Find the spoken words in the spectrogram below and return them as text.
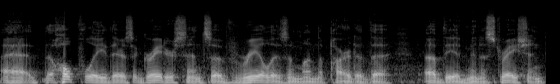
uh, the, hopefully there's a greater sense of realism on the part of the of the administration.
